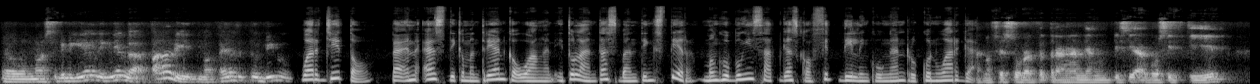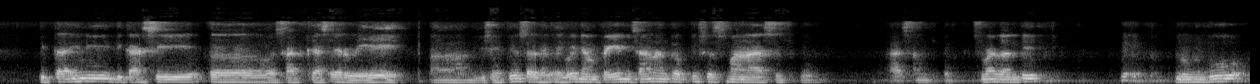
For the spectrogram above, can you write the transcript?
eh, masuk kliniknya linknya nggak valid, makanya itu bingung. Warjito, PNS di Kementerian Keuangan itu lantas banting setir menghubungi Satgas COVID di lingkungan rukun warga. maksudnya surat keterangan yang PCR positif kita ini dikasih ke satgas RW Nah, di situ satgas RW nyampein di sana ke puskesmas gitu nah, sampai ke puskesmas nanti nunggu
